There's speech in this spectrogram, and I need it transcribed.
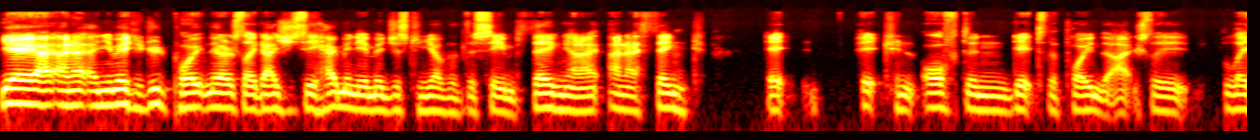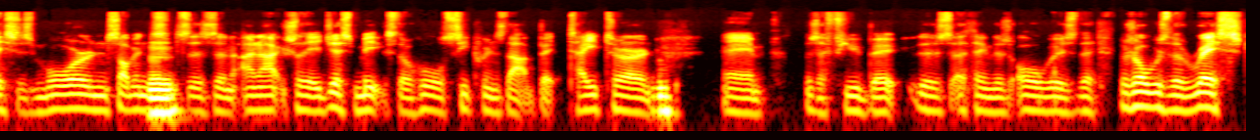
Yeah, and and you make a good point there. It's like as you say, how many images can you have of the same thing? And I and I think it it can often get to the point that actually less is more in some mm. instances, mm. and, and actually it just makes the whole sequence that bit tighter. And mm. um, there's a few bit. There's I think there's always the there's always the risk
